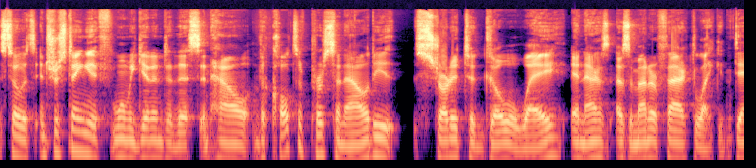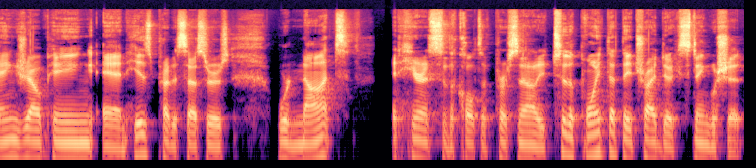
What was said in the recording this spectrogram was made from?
so it's interesting if when we get into this and how the cult of personality started to go away. And as, as a matter of fact, like Deng Xiaoping and his predecessors were not adherence to the cult of personality to the point that they tried to extinguish it.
